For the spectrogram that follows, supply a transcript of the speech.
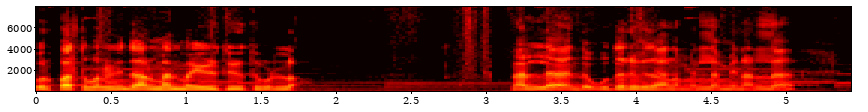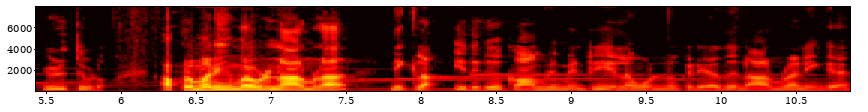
ஒரு பத்து மணி நிதானமாக இந்த மாதிரி இழுத்து இழுத்து விடலாம். நல்ல இந்த உதடு விதானம் எல்லாமே நல்லா இழுத்து விடும். அப்புறமா நீங்கள் மறுபடியும் நார்மலாக நிற்கலாம் இதுக்கு காம்ப்ளிமெண்ட்ரி எல்லாம் ஒன்றும் கிடையாது. நார்மலாக நீங்கள்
